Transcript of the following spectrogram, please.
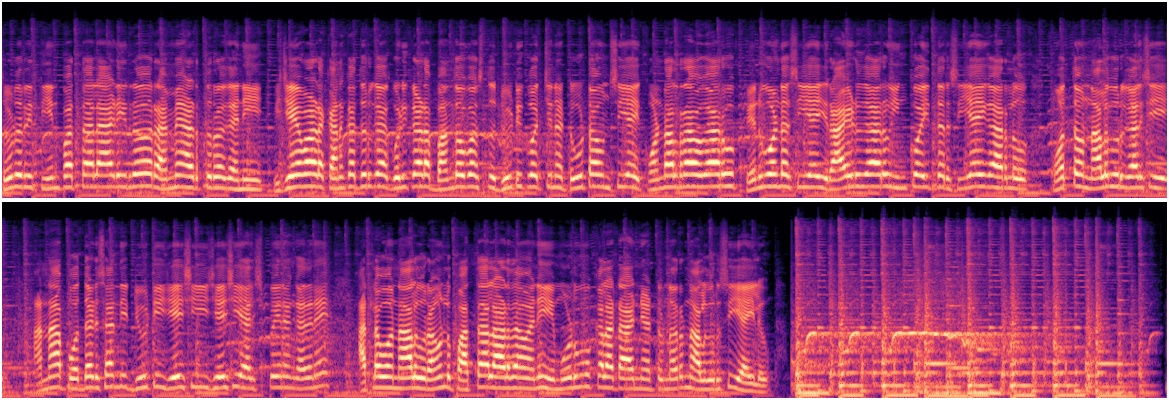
చూడురి తీన్ పత్తాలు ఆడిర్రో రమ్మే ఆడుతురో గాని. విజయవాడ కనకదుర్గ గుడికాడ బందోబస్తు డ్యూటీకి వచ్చిన టూ టౌన్ సిఐ కొండలరావు గారు పెనుగొండ సిఐ రాయుడు గారు ఇంకో ఇద్దరు సిఐ గారులు మొత్తం నలుగురు కలిసి అన్న పొద్దడి సంది డ్యూటీ చేసి చేసి అలసిపోయినాం కదనే. అట్లా ఓ నాలుగు రౌండ్లు పత్తాలు ఆడదామని మూడు ముక్కలట ఆడినట్టున్నారు నలుగురు సిఐలు.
